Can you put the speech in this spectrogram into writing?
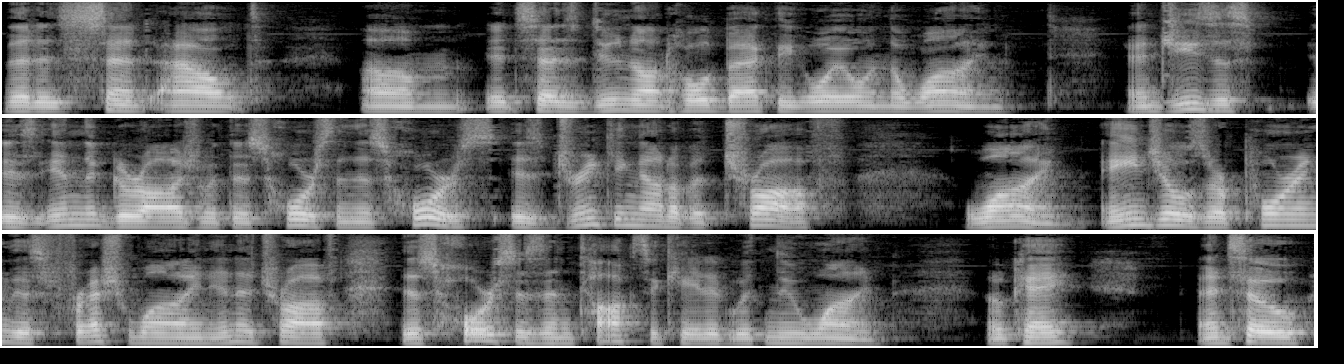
that is sent out um, it says, Do not hold back the oil and the wine. And Jesus is in the garage with this horse, and this horse is drinking out of a trough wine. Angels are pouring this fresh wine in a trough. This horse is intoxicated with new wine. Okay? And so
